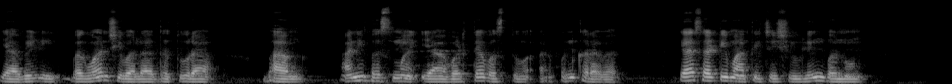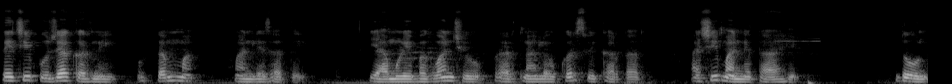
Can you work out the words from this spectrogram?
यावेळी भगवान शिवाला धतुरा भांग आणि भस्म या आवडत्या वस्तू अर्पण कराव्यात. यासाठी मातीचे शिवलिंग बनवून त्याची पूजा करणे उत्तम मा मानले जाते. यामुळे भगवान शिव प्रार्थना लवकर स्वीकारतात अशी मान्यता आहे. दोन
